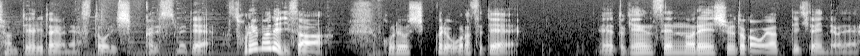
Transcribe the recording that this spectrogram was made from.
ちゃんとやりたいよね。ストーリーしっかり進めて。それまでにさ、これをしっかり終わらせて、えっ、ー、と、厳選の練習とかをやっていきたいんだよね。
